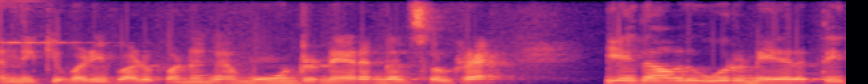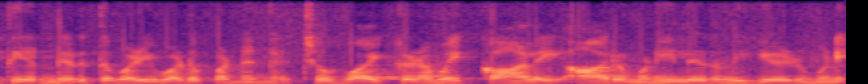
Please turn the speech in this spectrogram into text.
அன்னைக்கு வழிபாடு பண்ணுங்க. மூன்று நேரங்கள் சொல்கிறேன் ஏதாவது ஒரு நேரத்தை தேர்ந்தெடுத்து வழிபாடு பண்ணுங்க. செவ்வாய்க்கிழமை காலை ஆறு மணியிலிருந்து ஏழு மணி.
